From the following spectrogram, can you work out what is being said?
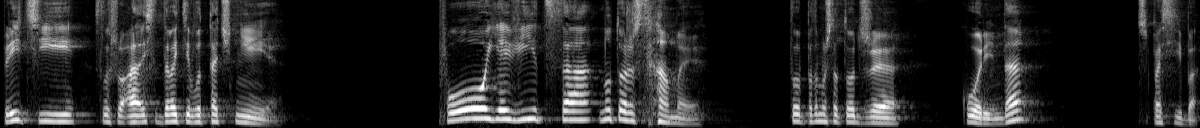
Прийти, слышу, а если давайте вот точнее. Появиться, ну то же самое. Потому что тот же корень, да? Спасибо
